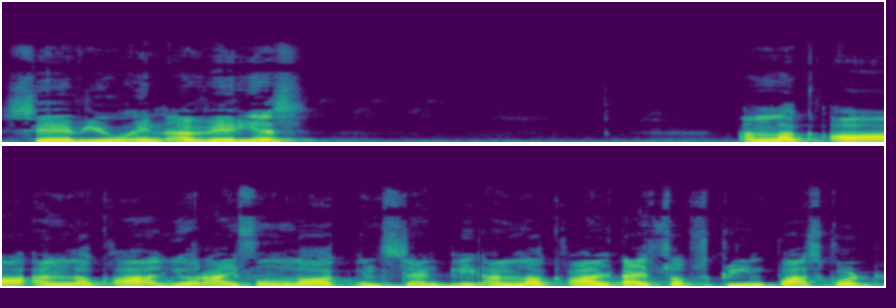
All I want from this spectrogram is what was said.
Save you in a various unlock all unlock all your iphone lock instantly unlock all types of screen passcode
